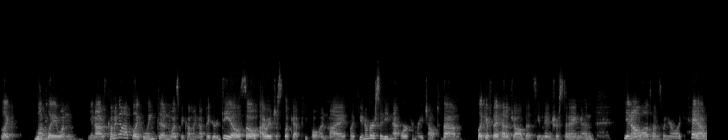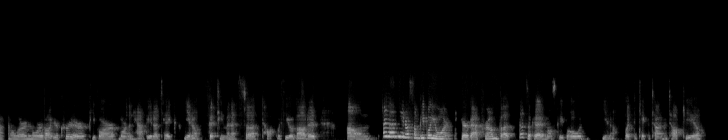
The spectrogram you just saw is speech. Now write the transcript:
like mm-hmm. luckily when you know, I was coming up, like LinkedIn was becoming a bigger deal. So I would just look at people in my like university network and reach out to them, like if they had a job that seemed interesting. And, you know, a lot of times when you're like, hey, I want to learn more about your career, people are more than happy to take, you know, 15 minutes to talk with you about it. Um, and then, you know, some people you won't hear back from, but that's okay. Most people would, you know, like to take the time and talk to you.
